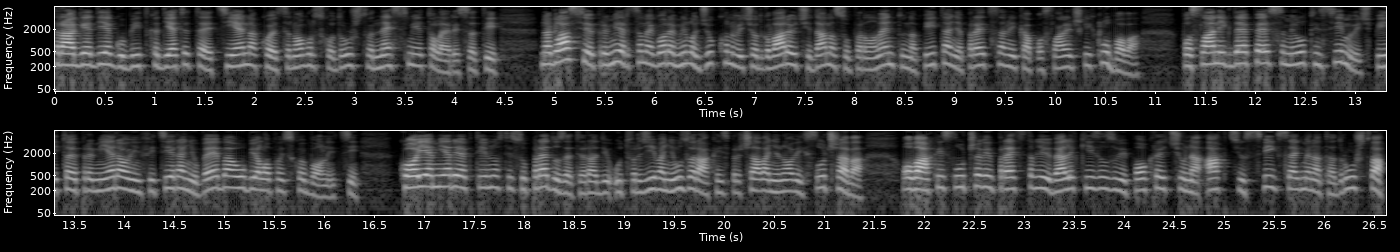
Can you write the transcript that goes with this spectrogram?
Tragedija gubitka djeteta je cijena koje crnogorsko društvo ne smije tolerisati. Naglasio je premijer Crne Gore Milo Đukonović odgovarajući danas u parlamentu na pitanja predstavnika poslaničkih klubova. Poslanik DPS Milutin Simović pitao je premijera o inficiranju beba u Bijelopoljskoj bolnici. Koje mjere i aktivnosti su preduzete radi utvrđivanja uzoraka i sprečavanja novih slučajeva? Ovakvi slučajevi predstavljaju veliki izazov i pokreću na akciju svih segmenata društva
